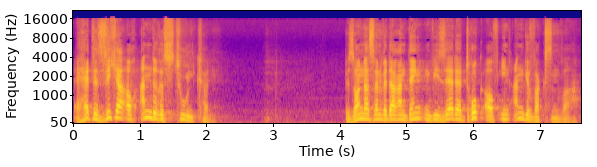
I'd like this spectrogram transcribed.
Er hätte sicher auch anderes tun können. Besonders wenn wir daran denken, wie sehr der Druck auf ihn angewachsen war.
